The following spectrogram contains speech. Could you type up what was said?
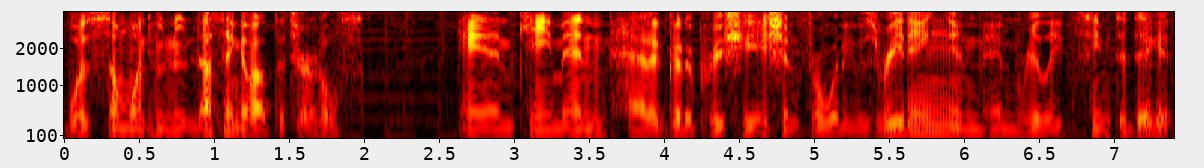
was someone who knew nothing about the turtles and came in, had a good appreciation for what he was reading, and, and really seemed to dig it.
